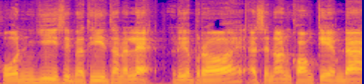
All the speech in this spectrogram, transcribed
พ้น 20 นาทีเท่านั้นแหละ เรียบร้อยอาร์เซนอลของเกมได้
